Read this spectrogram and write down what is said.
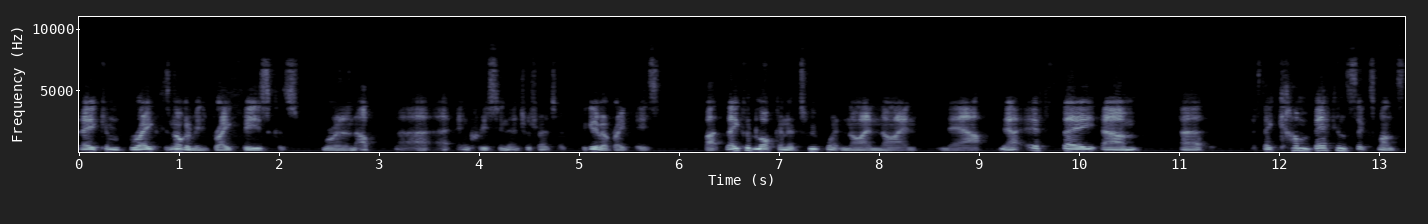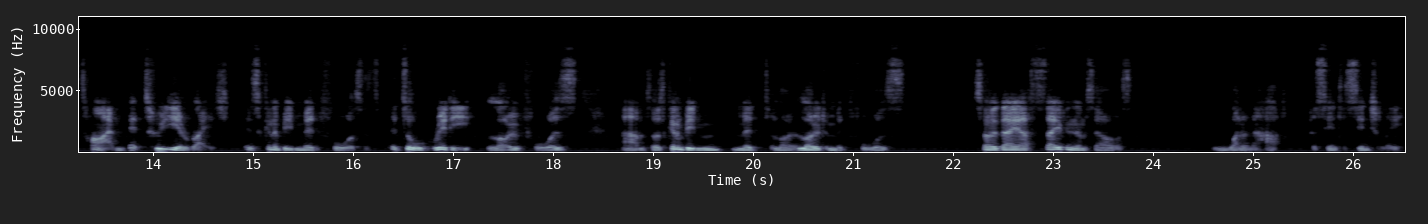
They can break, there's not going to be any break fees because we're in an up uh, increase in interest rates, so forget about break fees. But they could lock in at 2.99 now. Now, if they um, uh, if they come back in six months' time, that two-year rate is going to be mid fours. It's, it's already low fours, um, so it's going to be mid to low, low to mid fours. So they are saving themselves one and a half percent essentially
